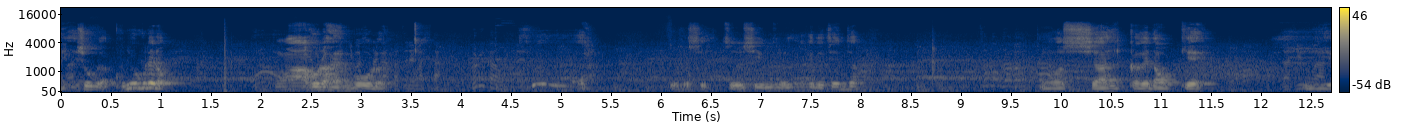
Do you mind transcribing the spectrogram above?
いい勝負だ。振り遅れろ。ああ振らへんボール。よしツーシームそれかけてチェンジアップ。よっしゃ引っ掛けた。オッケー。いい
